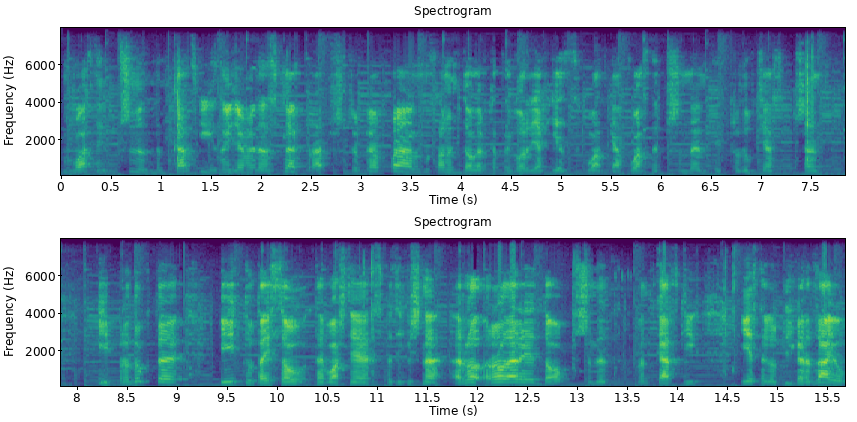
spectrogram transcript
własnych przynęt wędkarskich znajdziemy na sklep rapysz.pl. Na samym dole w kategoriach jest zakładka własne przynęty, produkcja, sprzęt i produkty. I tutaj są te właśnie specyficzne ro rollery do przynęt wędkarskich. Jest tego kilka rodzajów.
